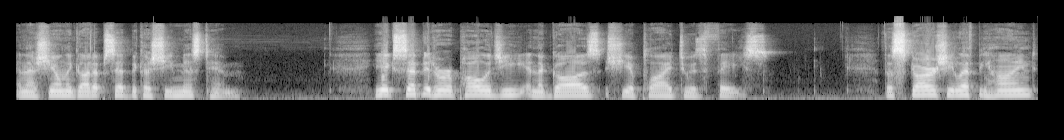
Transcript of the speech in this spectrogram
and that she only got upset because she missed him. He accepted her apology and the gauze she applied to his face. The scar she left behind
